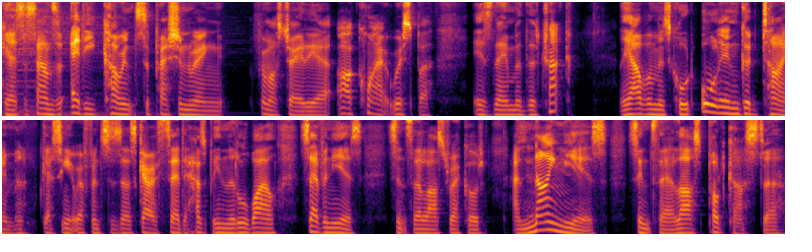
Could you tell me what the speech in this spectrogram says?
Okay, it's the sounds of Eddie Current Suppression Ring from Australia. Our Quiet Whisper is the name of the track. The album is called All in Good Time. I'm guessing it references, as Gareth said, it has been a little while, seven years since their last record, and nine years since their last podcast uh,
